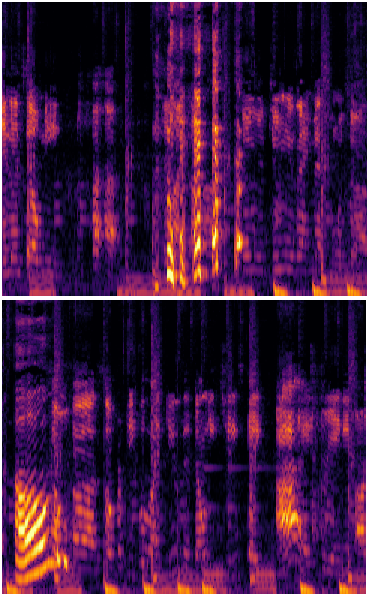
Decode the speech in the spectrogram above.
and then tell me, like, uh, junior, juniors ain't messing with y'all. So, oh uh, so for people like you that don't eat cheesecake, I created our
